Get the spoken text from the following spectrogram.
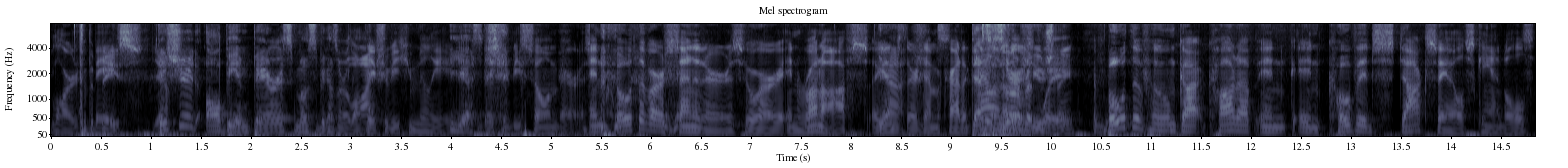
large To the base. They should all be embarrassed, mostly because they're They should be humiliated. Yes. They should be so embarrassed. And both of our senators who are in runoffs against Yeah. their Democratic That's counterparts, another Deservedly. huge thing. both of whom got caught up in in COVID stock sale scandals.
